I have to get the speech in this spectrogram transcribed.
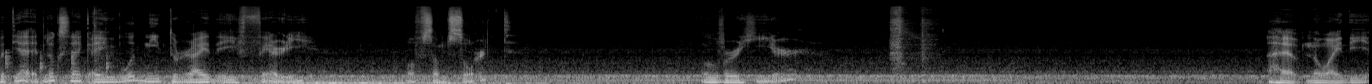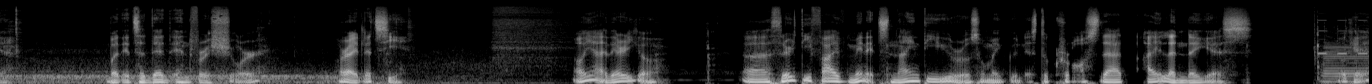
but yeah it looks like I would need to ride a ferry of some sort over here I have no idea. But it's a dead end for sure. Alright, let's see. Oh yeah, there you go. Uh, 35 minutes, 90 euros. Oh my goodness, to cross that island, I guess. Okay.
